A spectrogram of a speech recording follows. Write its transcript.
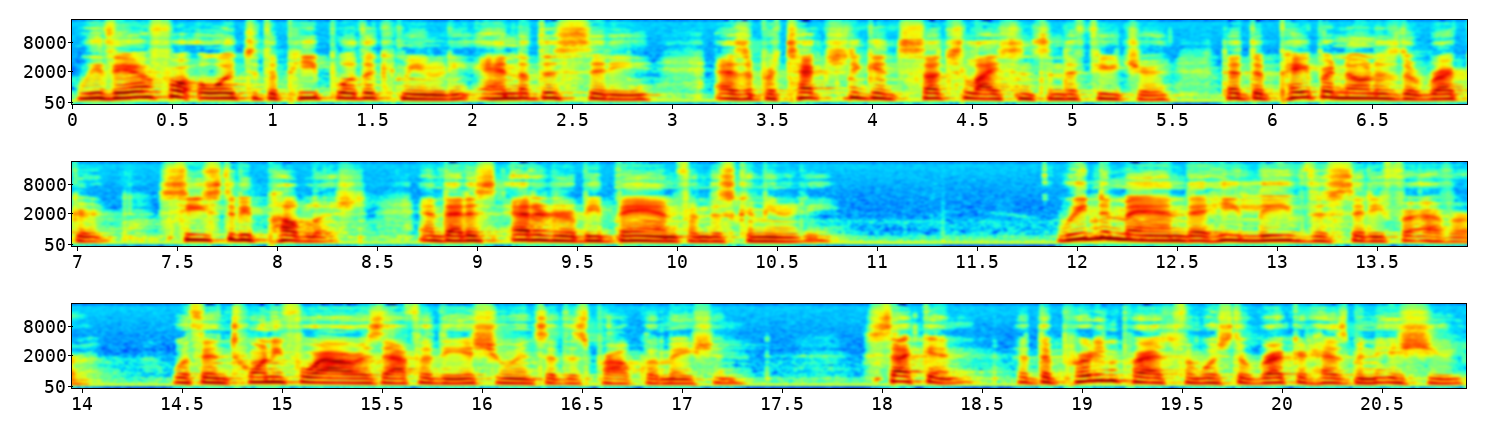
We therefore owe it to the people of the community and of the city as a protection against such license in the future that the paper known as the Record cease to be published and that its editor be banned from this community. We demand that he leave the city forever, within 24 hours after the issuance of this proclamation. Second, that the printing press from which the record has been issued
